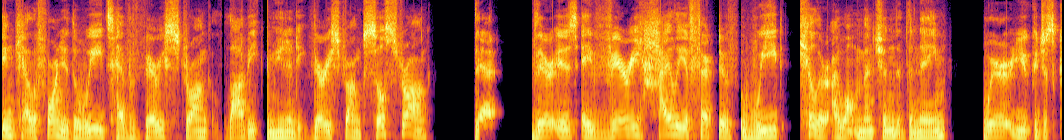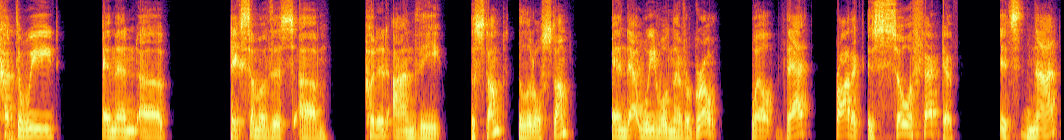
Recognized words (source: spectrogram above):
In California, the weeds have a very strong lobby community, very strong, so strong that there is a very highly effective weed killer. I won't mention the name, where you could just cut the weed and then uh, take some of this, um, put it on the the stump, the little stump, and that weed will never grow. Well, that product is so effective it's not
